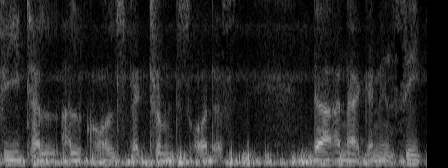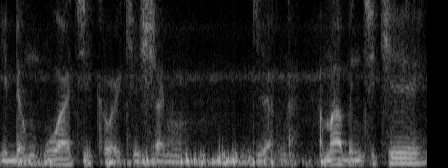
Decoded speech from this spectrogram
fetal alcohol spectrum disorders da ana ganin sai idan uwa ce kawai ke shan giyar nan. Amma bincike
